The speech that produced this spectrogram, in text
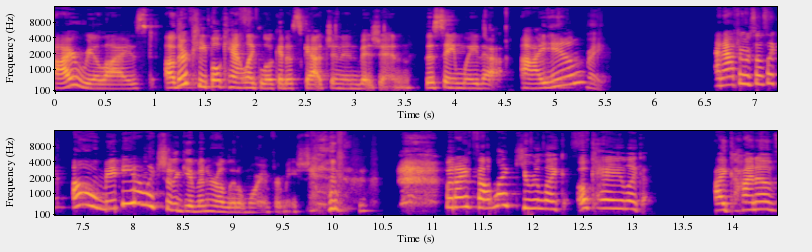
i realized other people can't like look at a sketch and envision the same way that i am. Right. And afterwards i was like oh maybe i like should have given her a little more information. But i felt like you were like okay like I kind of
